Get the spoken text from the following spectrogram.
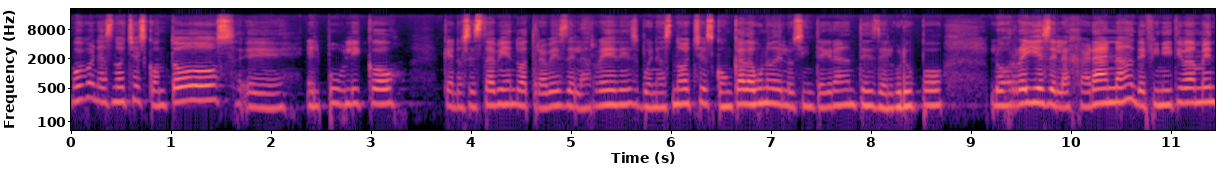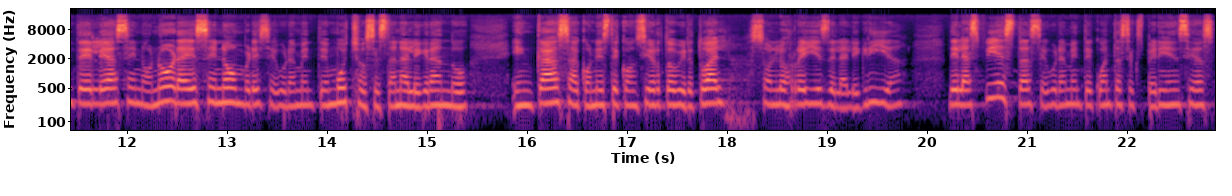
Muy buenas noches con todos, eh, el público que nos está viendo a través de las redes. Buenas noches con cada uno de los integrantes del grupo Los Reyes de la Jarana. Definitivamente le hacen honor a ese nombre. Seguramente muchos se están alegrando en casa con este concierto virtual. Son los Reyes de la Alegría de las fiestas, seguramente cuántas experiencias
